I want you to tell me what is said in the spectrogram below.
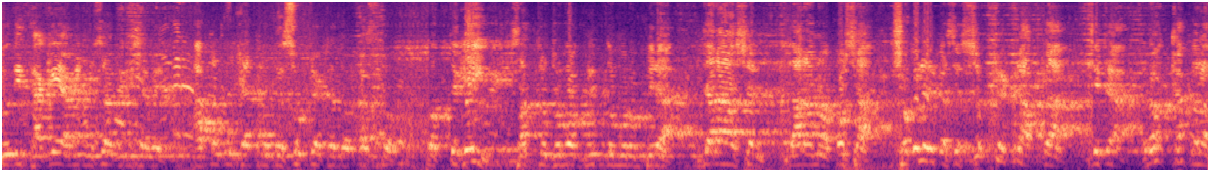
যদি থাকে, আমি মুসাফির হিসাবে আপনাদের ক্ষেত্রে ছোট্ট একটা দরখাস্ত। প্রত্যেকেই ছাত্র, যুবক, বৃদ্ধ, মুরব্বীরা, যারা আসেন দাঁড়ানো বসা সকলের কাছে ছোট্ট একটা আপনার যেটা রক্ষা করা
